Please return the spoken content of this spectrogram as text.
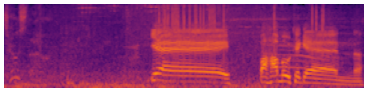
Too slow. Yay! Bahamut again!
